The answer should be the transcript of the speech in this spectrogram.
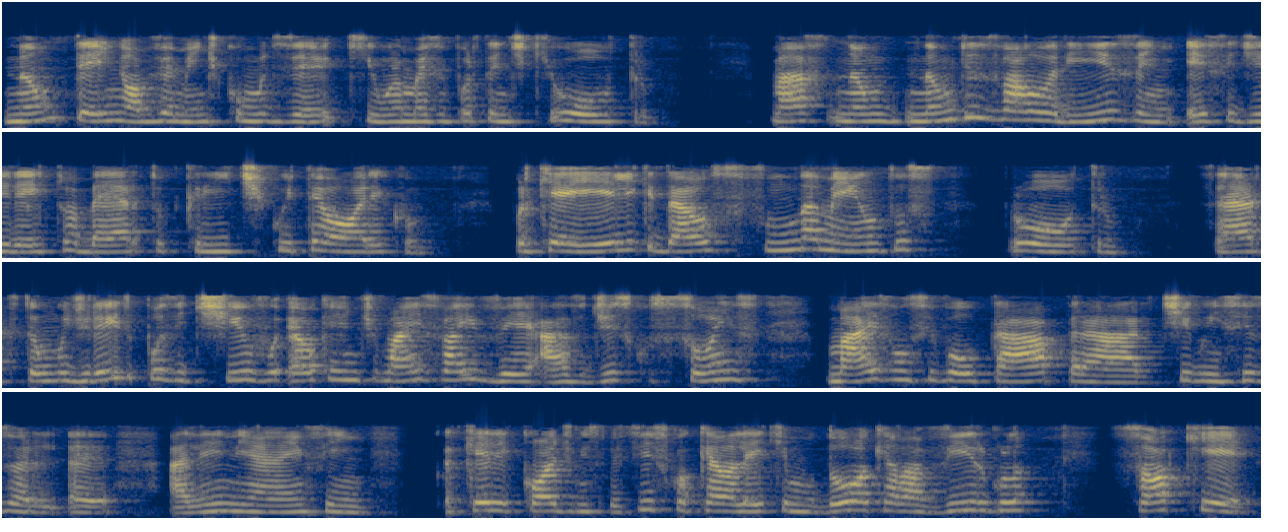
não tem, obviamente, como dizer que um é mais importante que o outro, mas não, não desvalorizem esse direito aberto, crítico e teórico, porque é ele que dá os fundamentos para o outro certo? Então, o direito positivo é o que a gente mais vai ver. As discussões mais vão se voltar para artigo, inciso, é, a linha, enfim, aquele código específico, aquela lei que mudou, aquela vírgula. Só que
